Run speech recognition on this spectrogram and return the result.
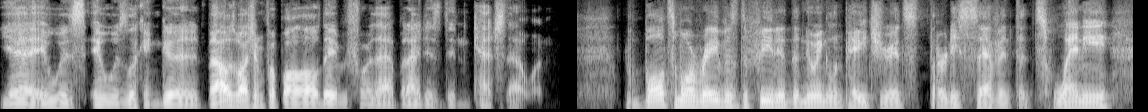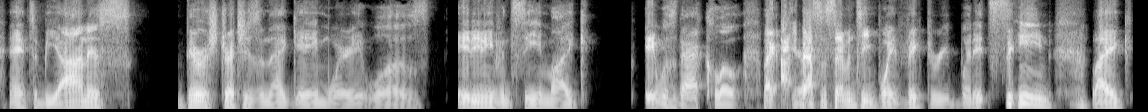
yeah, it was it was looking good. But I was watching football all day before that, but I just didn't catch that one. The Baltimore Ravens defeated the New England Patriots 37 to 20, and to be honest, there are stretches in that game where it was it didn't even seem like it was that close. Like. I, that's a 17 point victory, but it seemed like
